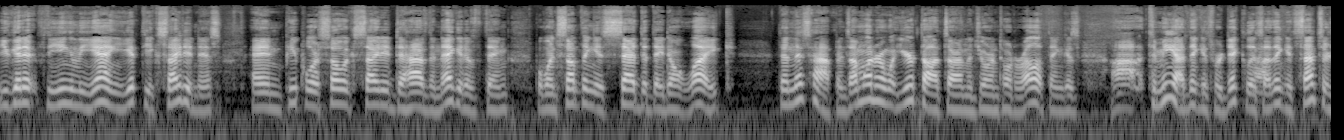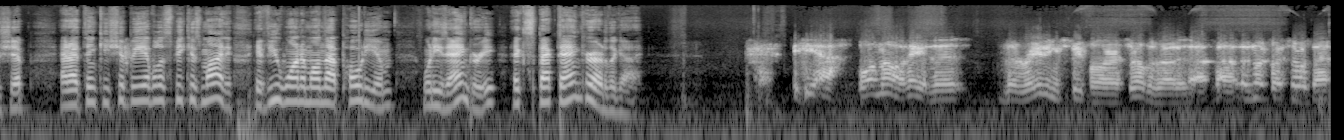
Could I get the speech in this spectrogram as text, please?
You get it the yin and the yang, you get the excitedness, and people are so excited to have the negative thing, but when something is said that they don't like, then this happens. I'm wondering what your thoughts are on the Jordan Tortorella thing, because uh, to me, I think it's ridiculous. I think it's censorship, and I think he should be able to speak his mind. If you want him on that podium when he's angry, expect anger out of the guy. Yeah. Well, no. Hey, the the ratings people are thrilled about it. Uh, uh, there's no question about that.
